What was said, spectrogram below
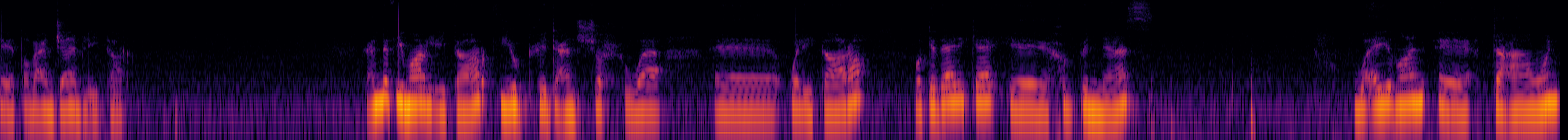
آه، طبعا جانب الإيثار. عندنا ثمار الإيثار يبعد عن الشح والإثارة وكذلك حب الناس وأيضا التعاون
